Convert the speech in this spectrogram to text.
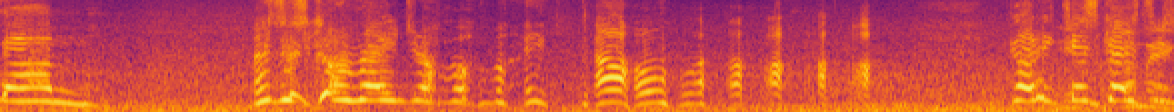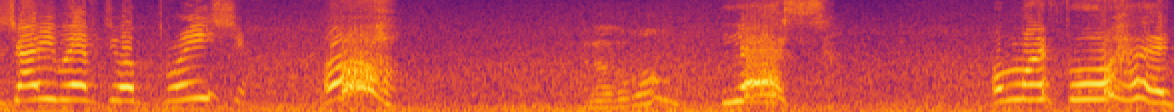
thumb! I just got a raindrop on my thumb! God, it just goes to show you we have to appreciate. Oh, Another one? yes! On my forehead!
